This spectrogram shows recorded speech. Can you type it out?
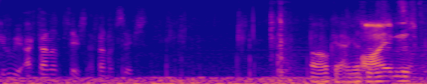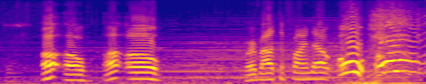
Get over here. I found upstairs. I found upstairs. Oh, okay, I guess I'm. Uh oh, uh oh. We're about to find out. Oh! Oh!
